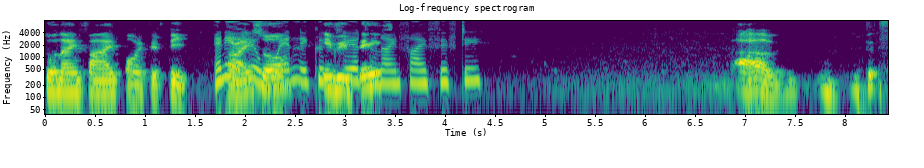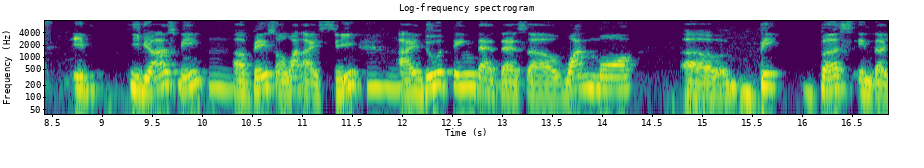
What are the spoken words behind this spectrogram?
295.50. Any all idea so when it could clear 295.50? Uh, if if you ask me, mm. uh, based on what I see, mm-hmm. I do think that there's uh, one more uh, big burst in the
